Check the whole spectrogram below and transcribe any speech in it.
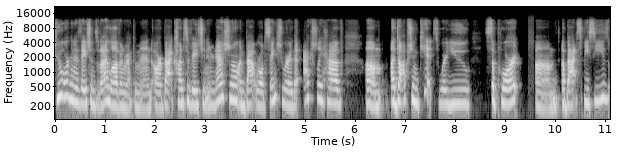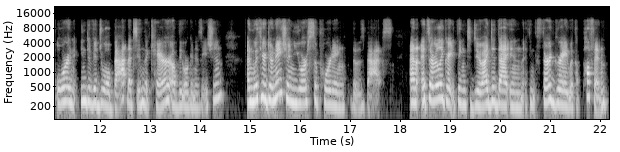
two organizations that I love and recommend are Bat Conservation International and Bat World Sanctuary that actually have um, adoption kits where you support um, a bat species or an individual bat that's in the care of the organization. And with your donation, you're supporting those bats. And it's a really great thing to do. I did that in, I think, third grade with a puffin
